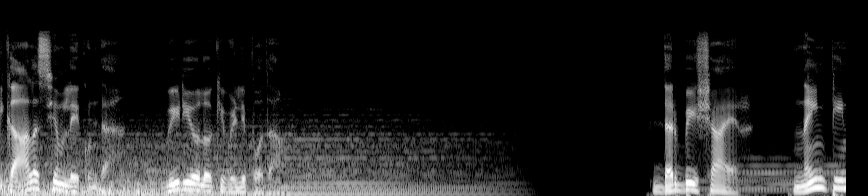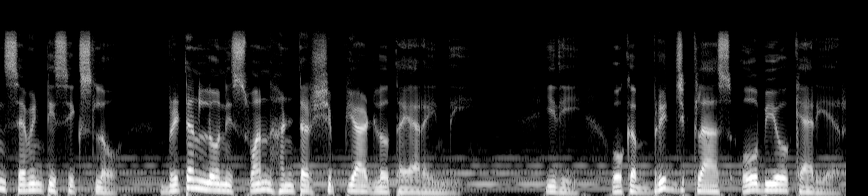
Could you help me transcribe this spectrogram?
ఇక ఆలస్యం లేకుండా వీడియోలోకి వెళ్ళిపోదాం. డర్బీషాయర్ నైన్టీన్ సెవెంటీ సిక్స్లో బ్రిటన్లోని స్వన్ హంటర్ షిప్యార్డ్లో తయారైంది. ఇది ఒక bridge class OBO carrier.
